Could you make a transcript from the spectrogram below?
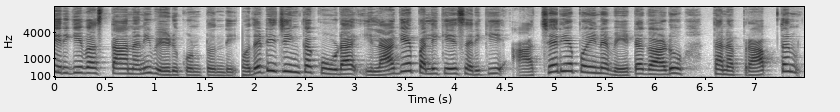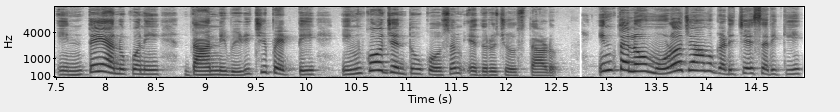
తిరిగి వస్తానని వేడుకుంటుంది. మొదటి జింక కూడా ఇలాగే పలికేసరికి ఆశ్చర్యపోయిన వేటగాడు తన ప్రాప్తం ఇంతే అనుకొని దాన్ని విడిచిపెట్టి ఇంకో జంతువు కోసం ఎదురుచూస్తాడు. ఇంతలో మూడో జాము గడిచేసరికి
